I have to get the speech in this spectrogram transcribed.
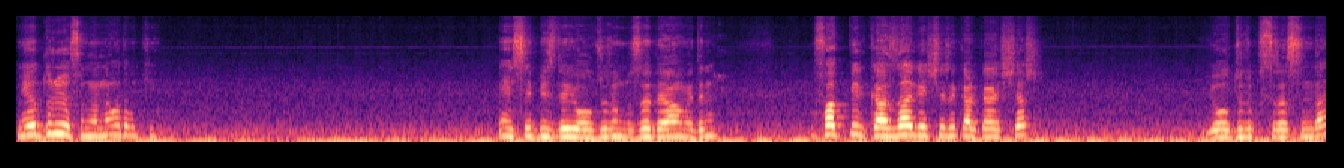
Niye duruyorsun anlamadım ki. Neyse biz de yolculuğumuza devam edelim. Ufak bir kaza geçirdik arkadaşlar. Yolculuk sırasında.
